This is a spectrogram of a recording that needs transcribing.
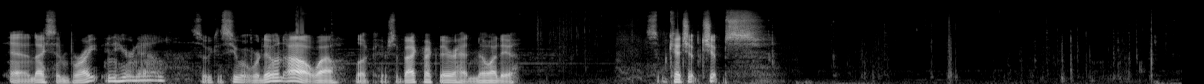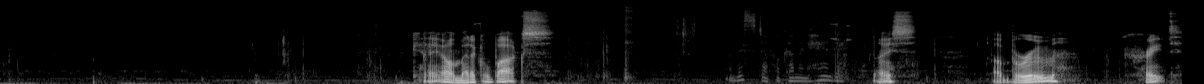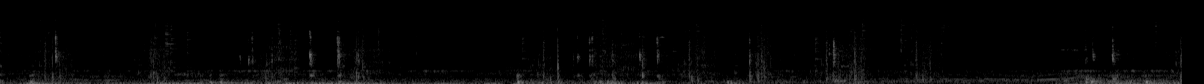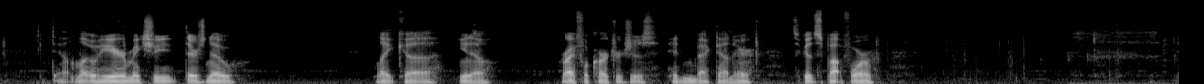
Yeah, nice and bright in here now, so we can see what we're doing. Oh, wow. Look, there's a backpack there. I had no idea. Some ketchup chips. Okay, oh, medical box. Well, this stuff will come in handy. Nice. A broom. Crate. Down low here. Make sure you, there's no, like, uh, you know, rifle cartridges hidden back down there. It's a good spot for them.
